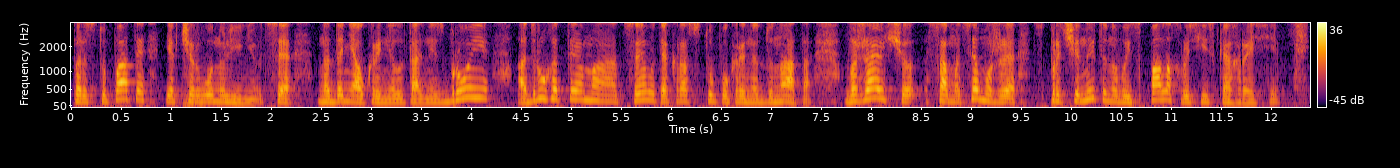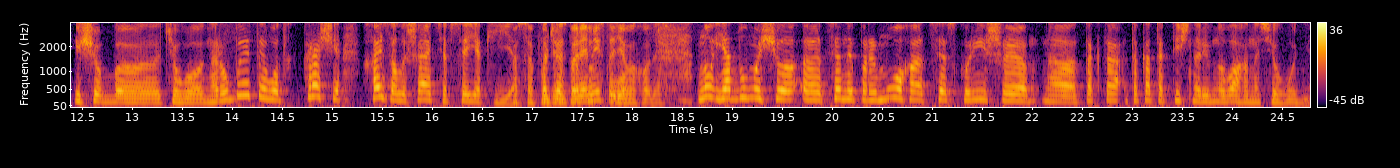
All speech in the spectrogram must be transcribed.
переступати як червону лінію. Це надання Україні летальної зброї. А друга тема це от якраз вступ України до НАТО. Вважають, що саме це може спричинити новий спалах російської агресії. І щоб е, цього не робити, от краще хай залишається все як є. Це Таке Путін переміг тоді виходить? Ну я думаю, що це не перемога, це скоріше е, так, така тактична рівновага на сьогодні.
